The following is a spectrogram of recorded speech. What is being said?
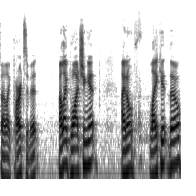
I like parts of it. I like watching it. I don't like it though.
